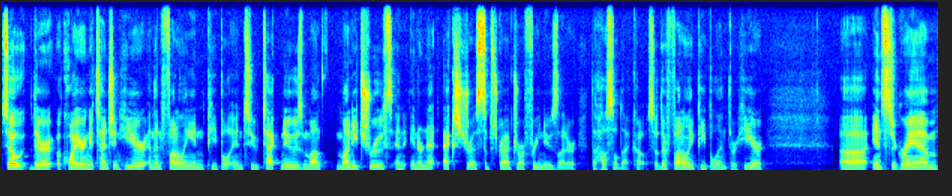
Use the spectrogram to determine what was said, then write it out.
So they're acquiring attention here and then funneling in people into tech news, month, money truths, and internet extras. Subscribe to our free newsletter, thehustle.co. So they're funneling people in through here. Uh, Instagram,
